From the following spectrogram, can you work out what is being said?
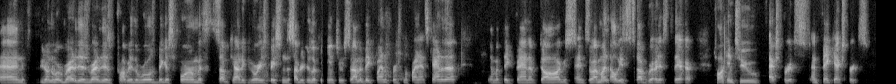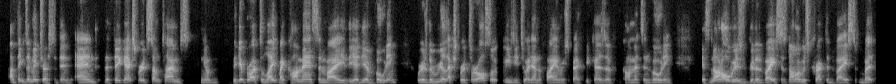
And if you don't know what Reddit is, Reddit is probably the world's biggest forum with subcategories based on the subject you're looking into. So I'm a big fan of Personal Finance Canada. I'm a big fan of dogs. And so I'm on all these subreddits there talking to experts and fake experts on things I'm interested in. And the fake experts sometimes, you know, they get brought to light by comments and by the idea of voting, whereas the real experts are also easy to identify and respect because of comments and voting. It's not always good advice, it's not always correct advice, but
